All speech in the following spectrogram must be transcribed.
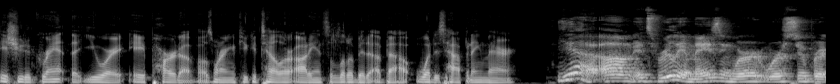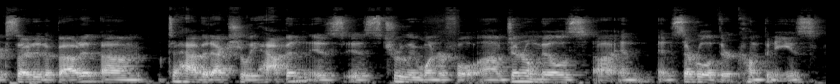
issued a grant that you are a part of. I was wondering if you could tell our audience a little bit about what is happening there. Yeah, um, it's really amazing. We're we're super excited about it. Um, to have it actually happen is is truly wonderful. Um, General Mills uh, and and several of their companies,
